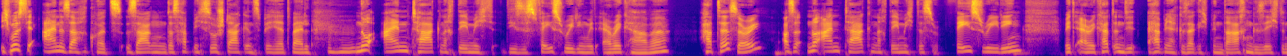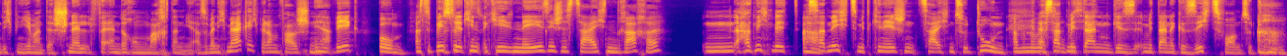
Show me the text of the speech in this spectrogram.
Ich muss dir eine Sache kurz sagen, das hat mich so stark inspiriert, weil Mhm. nur einen Tag, nachdem ich dieses Face Reading mit Eric habe, hatte, sorry, also nur einen Tag, nachdem ich das Face Reading mit Eric hatte, und er hat mir auch gesagt, ich bin Drachengesicht und ich bin jemand, der schnell Veränderungen macht an mir. Also wenn ich merke, ich bin auf dem falschen Ja. Weg, boom. also bist du das kin chinesisches Zeichen Drache? Hat nicht mit, es hat nichts mit chinesischen Zeichen zu tun. Es hat mit, deinem, mit deiner Gesichtsform zu tun. Aha.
